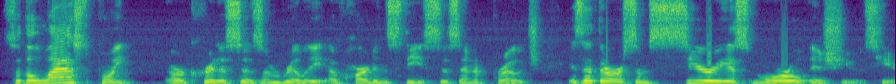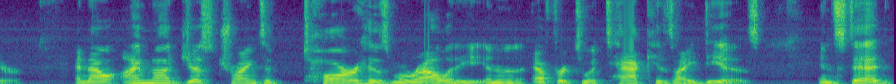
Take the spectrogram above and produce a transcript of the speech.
So the last point or criticism, really, of Hardin's thesis and approach is that there are some serious moral issues here. And now I'm not just trying to tar his morality in an effort to attack his ideas. Instead,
